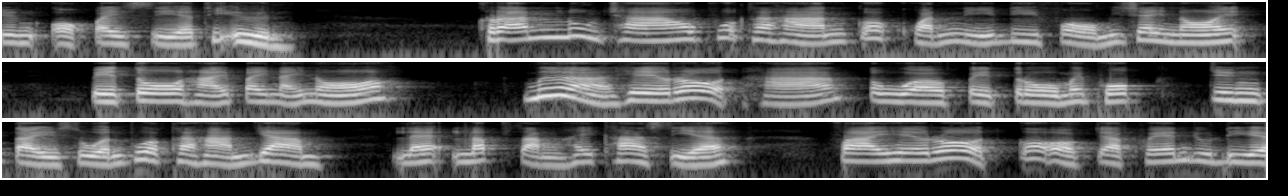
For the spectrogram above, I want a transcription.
จึงออกไปเสียที่อื่น ครั้นรุ่งเช้าพวกทหารก็ขวัญหนีดีฝ่อไม่ใช่น้อย เปโตรหายไปไหนหนอ เมื่อเฮโรดหาตัวเปโตรไม่พบ จึงไต่สวนพวกทหารยาม และรับสั่งให้ฆ่าเสีย ฝ่ายเฮโรดก็ออกจากแคว้นยูเดีย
